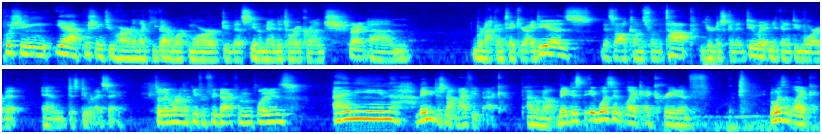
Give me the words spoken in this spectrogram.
pushing, yeah, pushing too hard, and like you got to work more, do this, you know, mandatory crunch. Right. Um, we're not going to take your ideas. This all comes from the top. You're just going to do it, and you're going to do more of it, and just do what I say. So they weren't looking for feedback from employees. I mean, maybe just not my feedback. I don't know. They just it wasn't like a creative. It wasn't like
